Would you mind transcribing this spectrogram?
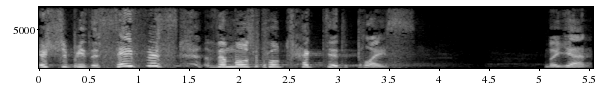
It should be the safest, the most protected place. But yet,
